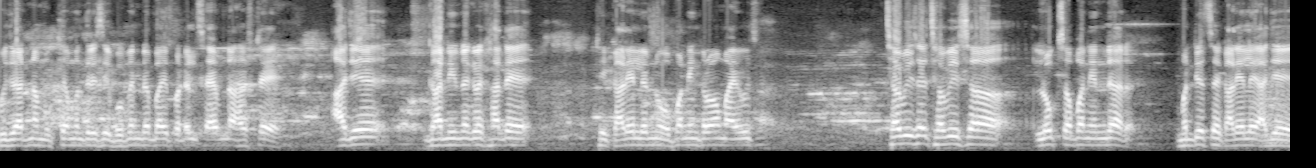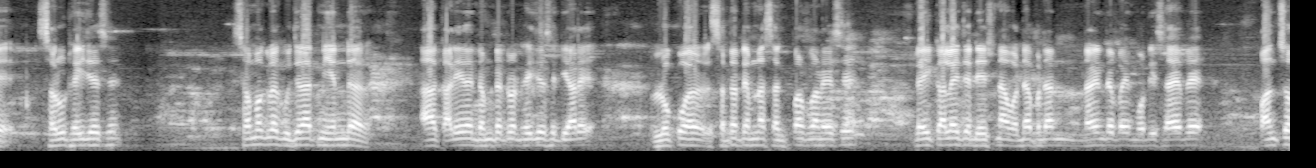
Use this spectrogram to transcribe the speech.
ગુજરાતના મુખ્યમંત્રી શ્રી ભૂપેન્દ્રભાઈ પટેલ સાહેબના હસ્તે આજે ગાંધીનગર ખાતેથી કાર્યાલયનું ઓપનિંગ કરવામાં આવ્યું છે. છવ્વીસે છવ્વીસ લોકસભાની અંદર મધ્યસ્થ કાર્યાલય આજે શરૂ થઈ જશે. સમગ્ર ગુજરાતની અંદર આ કાર્યાલય ધમધટવા થઈ જશે ત્યારે લોકો સતત એમના સંપર્કમાં રહેશે. ગઈકાલે જે દેશના વડાપ્રધાન નરેન્દ્રભાઈ મોદી સાહેબે પાંચસો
